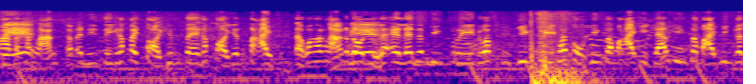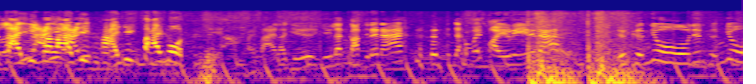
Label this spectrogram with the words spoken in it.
มา NDC จากข้างหลังครับเอ็นดีซีครับไปต่อยคิมเตครับต่อยยันตาย แต่ว่าข้างหลังก็โดนอยู่และเอเลนครับยิงฟรีด้วยครับยิงฟรีพระตุยิงสบายอีกแล้วยิงสบายยิงกระจายยิงละลายยิงหายยิงตายหมดไปซ้ายแล้วยื้อยื้อแล้วก๊อตอยู่ด้วยนะ ยังไม่ปล่อยรีด้วยนะยืนขึงอยู่ยืนขึงอยู่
